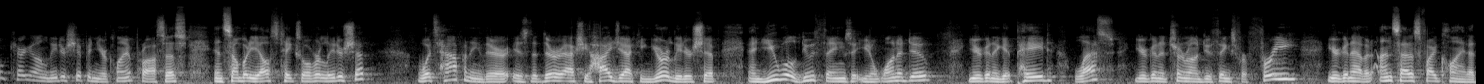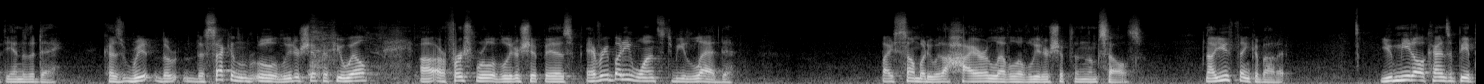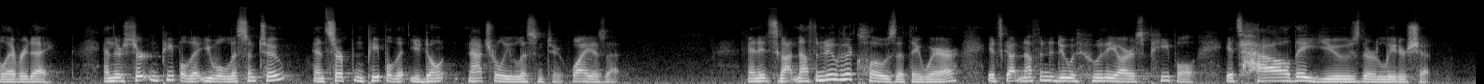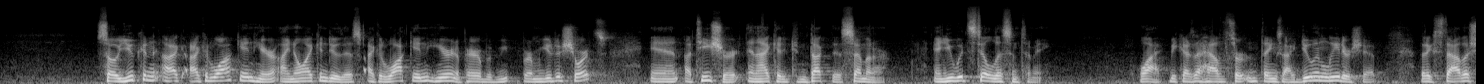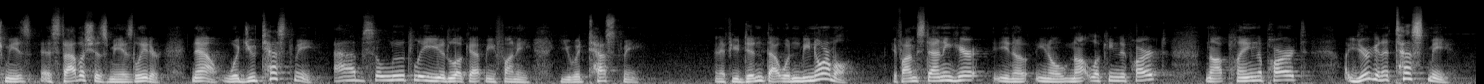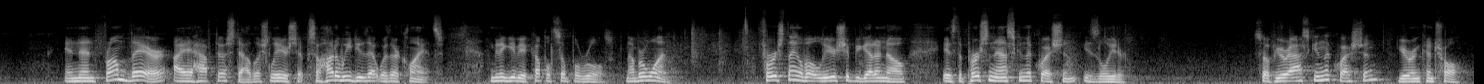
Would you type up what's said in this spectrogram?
don't carry on leadership in your client process and somebody else takes over leadership, what's happening there is that they're actually hijacking your leadership and you will do things that you don't want to do. You're going to get paid less. You're going to turn around and do things for free. You're going to have an unsatisfied client at the end of the day. Because the, the second rule of leadership, if you will, uh, our first rule of leadership is everybody wants to be led by somebody with a higher level of leadership than themselves. Now you think about it. You meet all kinds of people every day. And there's certain people that you will listen to and certain people that you don't naturally listen to. Why is that? And it's got nothing to do with the clothes that they wear. It's got nothing to do with who they are as people. It's how they use their leadership. So you can, I, I could walk in here, I know I can do this. I could walk in here in a pair of Bermuda shorts and a t-shirt and I could conduct this seminar. And you would still listen to me. Why? Because I have certain things I do in leadership that establish me establishes me as leader. Now, would you test me? Absolutely, you'd look at me funny. You would test me. And if you didn't, that wouldn't be normal. If I'm standing here, you know, you know, not looking the part, not playing the part, you're going to test me. And then from there, I have to establish leadership. So how do we do that with our clients? I'm going to give you a couple simple rules. Number one, first thing about leadership you got to know is the person asking the question is the leader. So if you're asking the question, you're in control.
